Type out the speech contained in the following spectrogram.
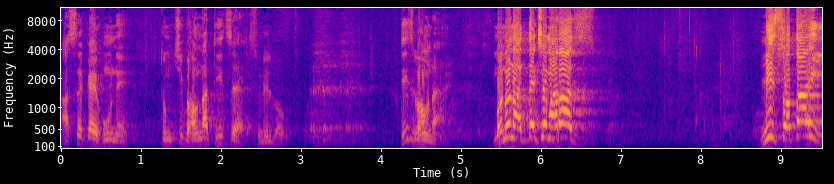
असं काय होऊ नये. तुमची भावना तीच आहे सुनील भाऊ. तीच भावना आहे. म्हणून अध्यक्ष महाराज मी स्वतःही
